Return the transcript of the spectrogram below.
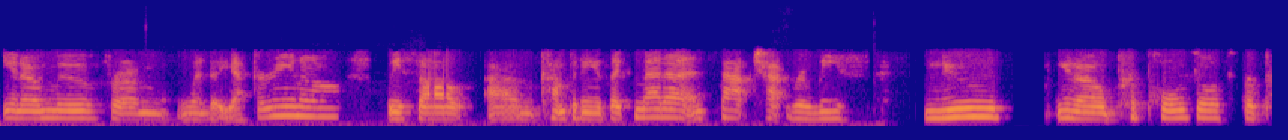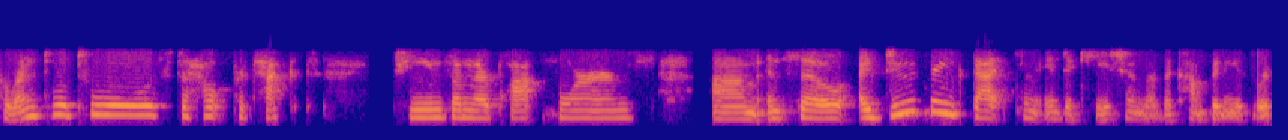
you know move from Linda Yaccarino. We saw um, companies like Meta and Snapchat release new you know, proposals for parental tools to help protect teens on their platforms. Um, and so I do think that's an indication that the companies were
